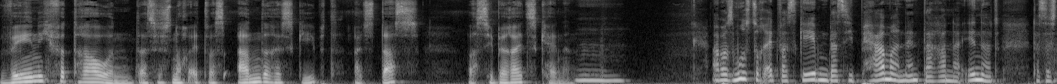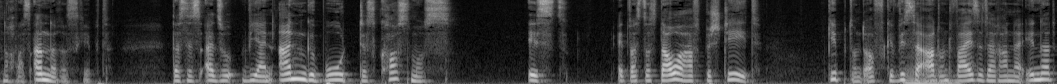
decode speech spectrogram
Wenig Vertrauen, dass es noch etwas anderes gibt als das, was sie bereits kennen. Hm. Aber es muss doch etwas geben, das sie permanent daran erinnert, dass es noch was anderes gibt. Dass es also wie ein Angebot des Kosmos ist, etwas, das dauerhaft besteht gibt und auf gewisse Art und Weise daran erinnert,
